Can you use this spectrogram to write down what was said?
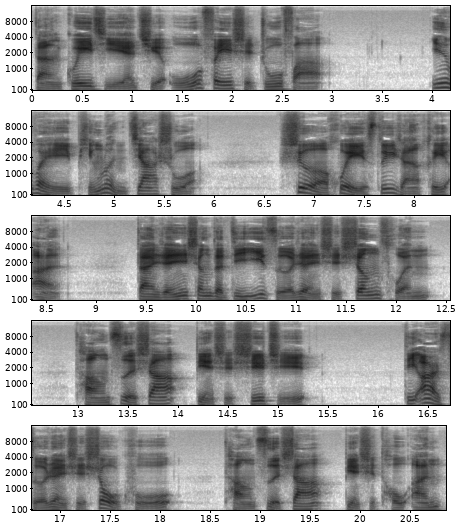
但归结却无非是诸法。因为评论家说，社会虽然黑暗，但人生的第一责任是生存，倘自杀便是失职；第二责任是受苦，倘自杀便是偷安。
